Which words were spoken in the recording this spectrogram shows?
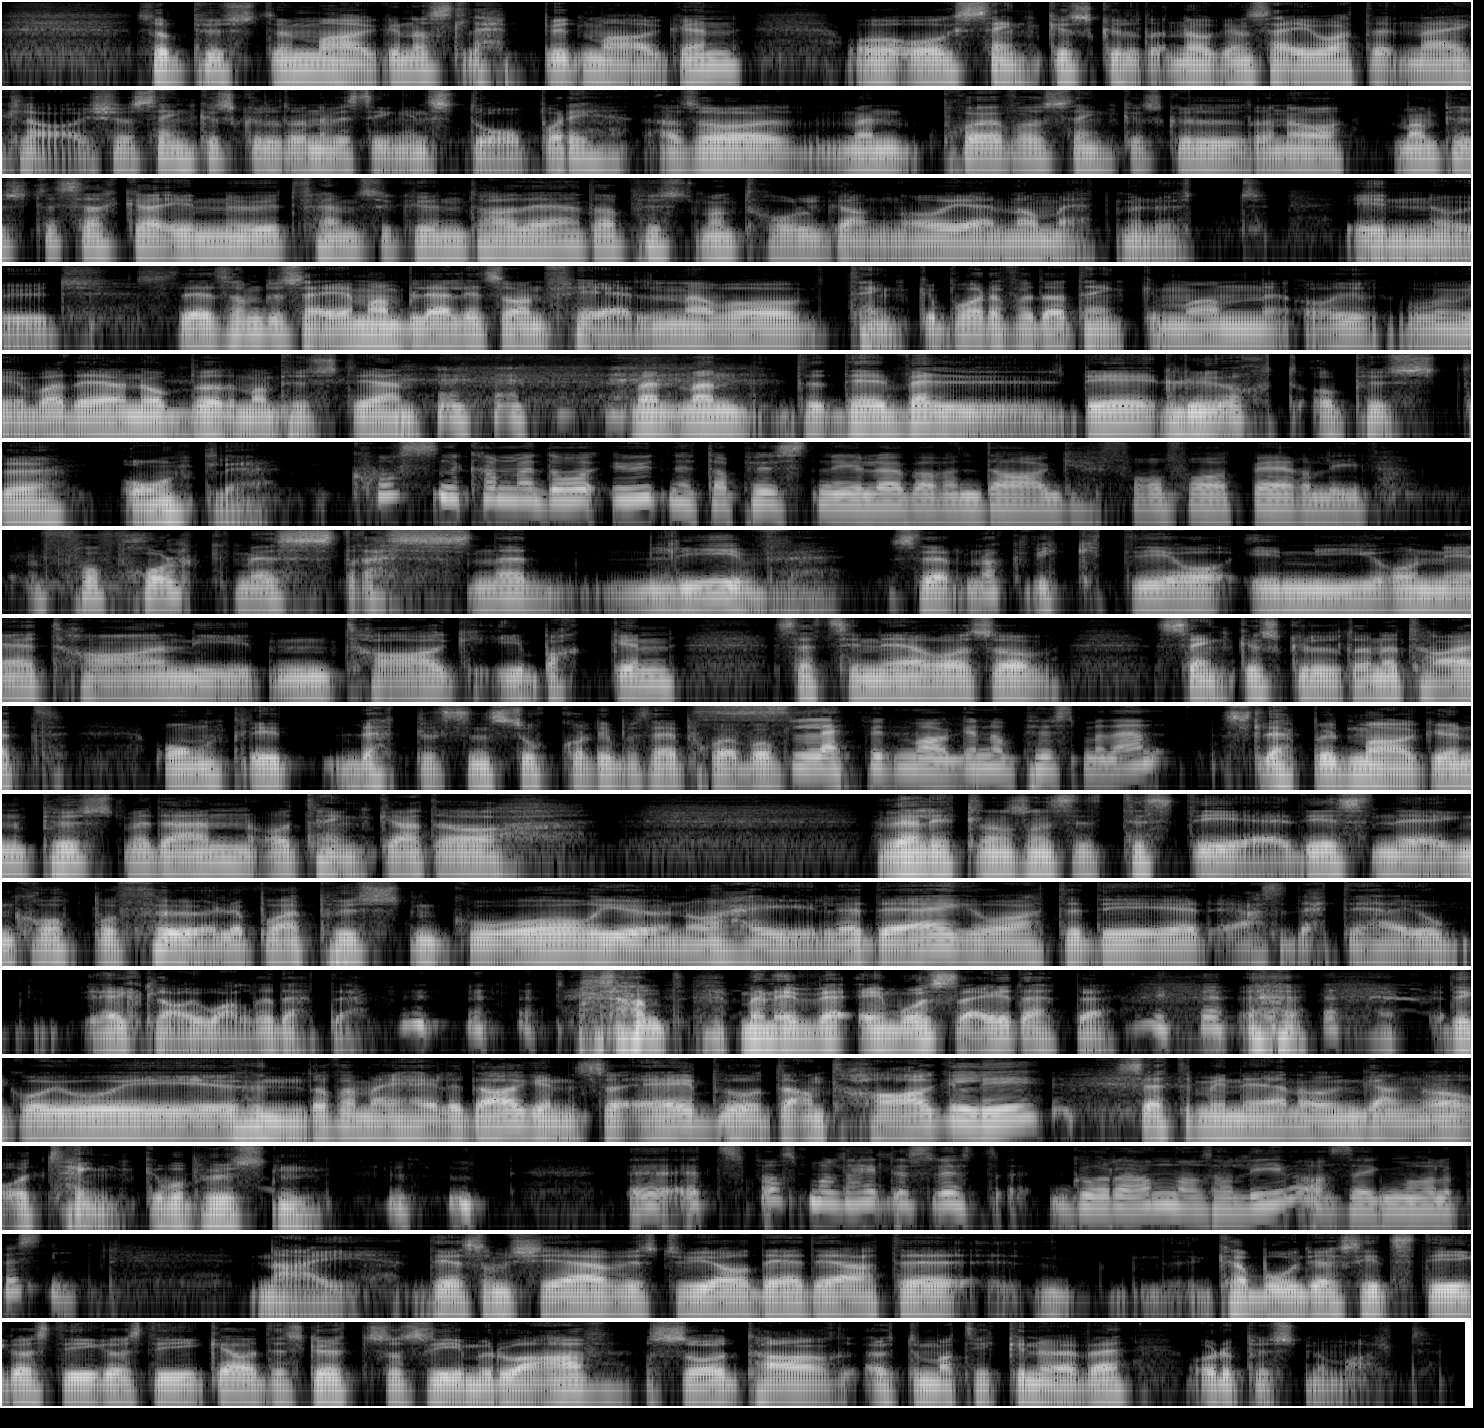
Så puste med magen og slippe ut magen, og, og senke skuldrene. Noen sier jo at nei, jeg klarer ikke å senke skuldrene hvis ingen står på dem. Altså, men prøv å senke skuldrene. og Man puster ca. inn og ut, fem sekunder tar det. Da puster man tolv ganger gjennom ett minutt. Inn og ut. Så det er som du sier, man blir litt sånn felen av å tenke på det, for da tenker man oi, hvor mye var det, og nå burde man puste igjen. Men, men det er veldig lurt å puste ordentlig. Hvordan kan vi da utnytte pusten i løpet av en dag for å få et bedre liv? For folk med stressende liv så er det nok viktig å i ny og ne ta en liten tak i bakken, sette seg ned og så senke skuldrene, ta et ordentlig lettelsens sukk, holdt jeg på å si, prøve å Slipp ut magen og pust med den? slippe ut magen, pust med den, og tenke at åh Være litt sånn til stede i sin egen kropp og føle på at pusten går gjennom hele deg, og at det er Altså, dette her er jo Jeg klarer jo aldri dette. Sant? Men jeg, jeg må si dette. Det går jo i hundre for meg hele dagen, så jeg burde antagelig sette meg ned noen ganger og tenke på pusten. Eh, Et spørsmål helt til slutt. Går det an å ta livet av seg med å holde pusten? Nei. Det som skjer hvis du gjør det, det er at eh, karbondioksid stiger og stiger og stiger, og til slutt så svimer du av. Så tar automatikken over, og du puster normalt.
